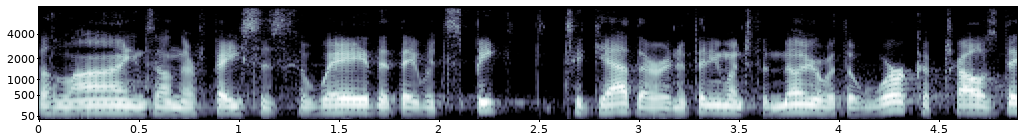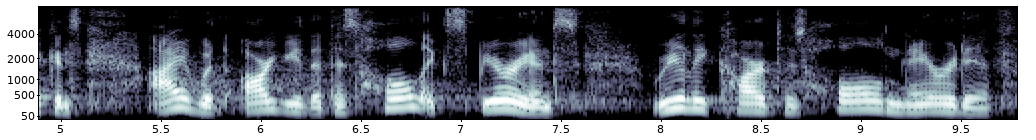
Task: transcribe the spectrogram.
the lines on their faces, the way that they would speak together. And if anyone's familiar with the work of Charles Dickens, I would argue that this whole experience really carved his whole narrative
